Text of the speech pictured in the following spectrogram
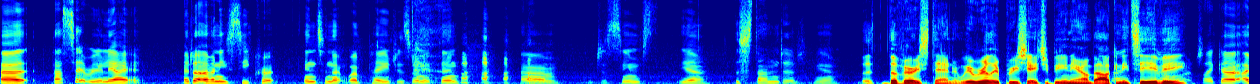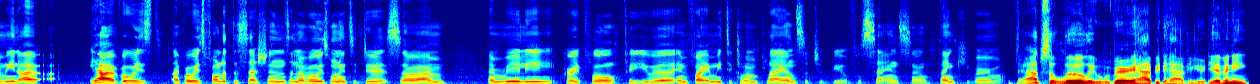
uh, that's it, really. I, I don't have any secret internet web pages or anything. um, it just seems, yeah, the standard, yeah. The, the very standard. We really appreciate you being here on Balcony TV. Much Like, uh, I mean, I, I- yeah, I've always, I've always followed the sessions and I've always wanted to do it. So I'm, I'm really grateful for you uh, inviting me to come and play on such a beautiful setting. So thank you very much. Absolutely. We're very happy to have you here. Do you have any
